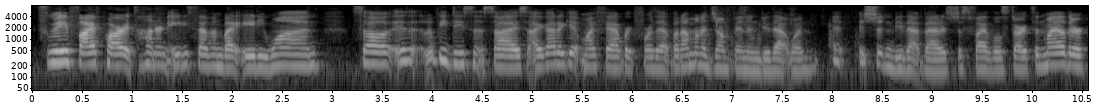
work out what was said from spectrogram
it's be five parts, 187 by 81. So it, will be decent size. I got to get my fabric for that, but I'm going to jump in and do that one. It, it shouldn't be that bad. It's just five little starts. And my other,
